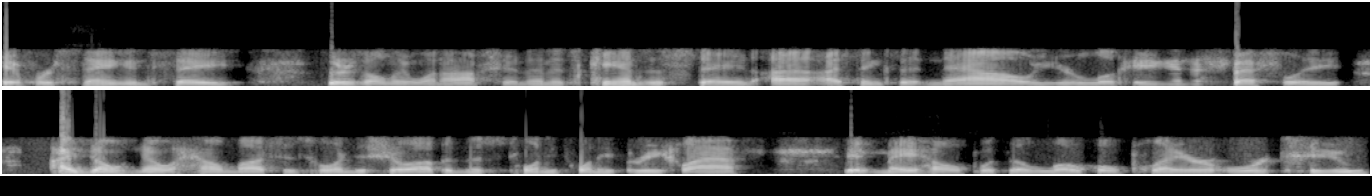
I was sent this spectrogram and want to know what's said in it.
if we're staying in state, there's only one option, and it's Kansas State. I, I think that now you're looking, and especially, I don't know how much is going to show up in this 2023 class. It may help with a local player or two,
